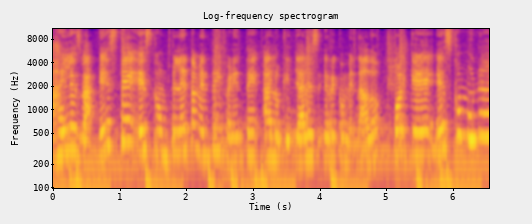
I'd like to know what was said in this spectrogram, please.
Ahí les va, este es completamente diferente a lo que ya les he recomendado porque es como una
